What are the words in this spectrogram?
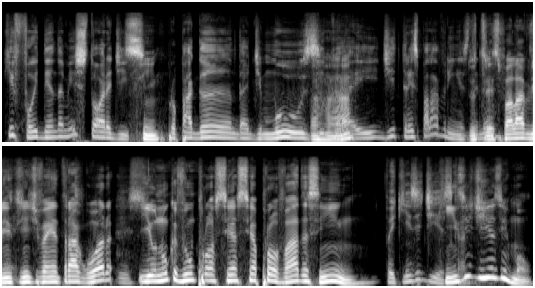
que foi dentro da minha história de Sim. propaganda, de música Aham. e de três palavrinhas. Entendeu? três palavrinhas que a gente vai entrar agora. Isso. E eu nunca vi um processo ser aprovado assim. Foi 15 dias. 15 cara. dias, irmão.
